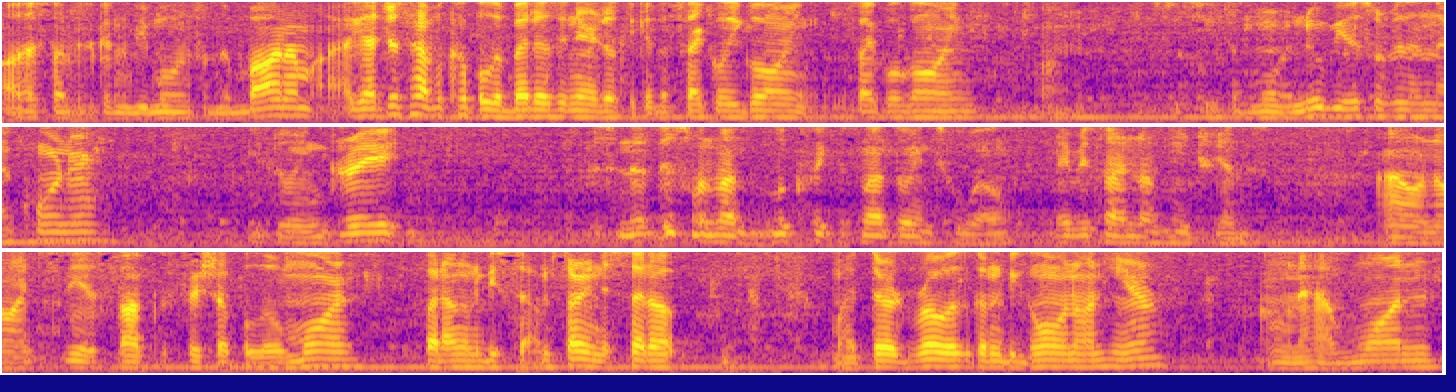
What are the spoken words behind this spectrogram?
All that stuff is gonna be moving from the bottom. I just have a couple of bettas in here just to get the cycle going. The cycle going. Um, so you see some more Anubias over in that corner. You're doing great. This, this one not, looks like it's not doing too well. Maybe it's not enough nutrients. I don't know. I just need to stock the fish up a little more. But I'm gonna be. I'm starting to set up my third row is going to be going on here. I'm to have one,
